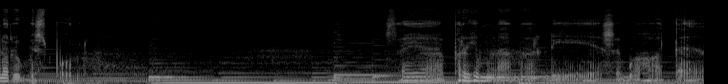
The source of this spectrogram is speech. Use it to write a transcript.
2010 saya pergi melamar di sebuah hotel.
